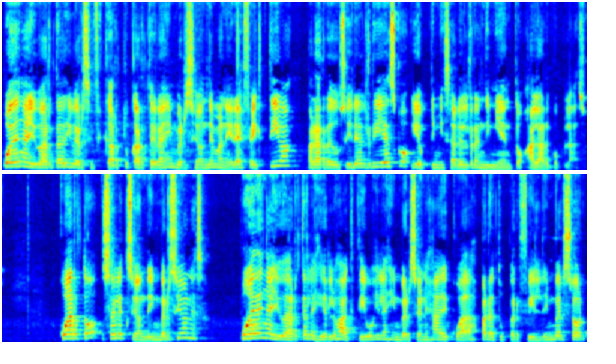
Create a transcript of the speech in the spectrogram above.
pueden ayudarte a diversificar tu cartera de inversión de manera efectiva para reducir el riesgo y optimizar el rendimiento a largo plazo. Cuarto, selección de inversiones. Pueden ayudarte a elegir los activos y las inversiones adecuadas para tu perfil de inversor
